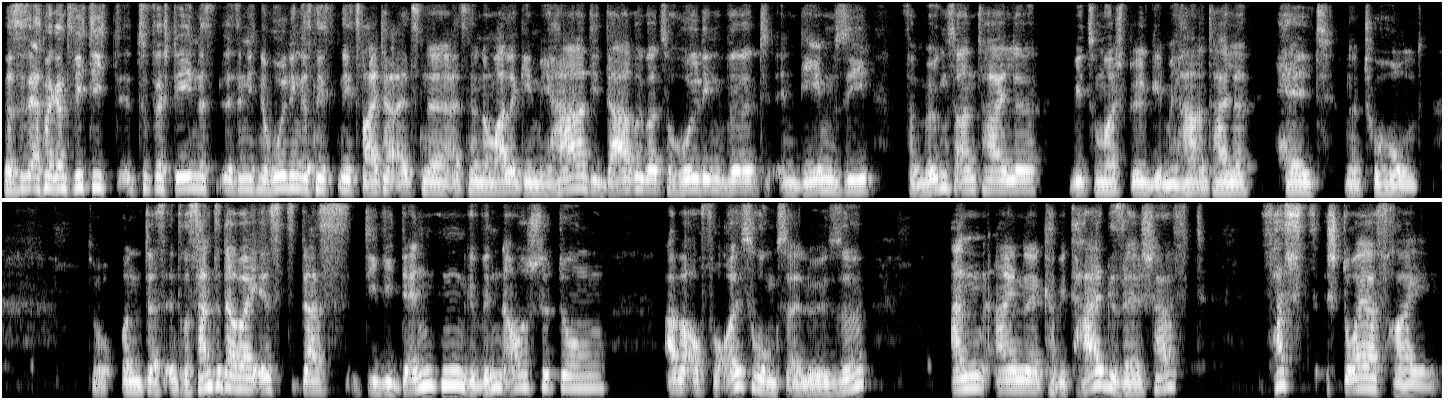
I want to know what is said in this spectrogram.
das ist erstmal ganz wichtig zu verstehen, dass letztendlich eine Holding ist nichts, nichts weiter als eine, als eine normale GmbH, die darüber zur Holding wird, indem sie Vermögensanteile, wie zum Beispiel GmbH-Anteile, hält, ne, to hold. So. Und das Interessante dabei ist, dass Dividenden, Gewinnausschüttungen, aber auch Veräußerungserlöse an eine Kapitalgesellschaft fast steuerfrei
